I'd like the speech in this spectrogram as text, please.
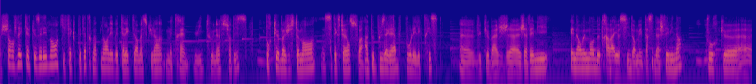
changer quelques éléments qui fait que peut-être maintenant les bêta-lecteurs masculins mettraient 8 ou 9 sur 10 mhm. pour que bah, justement cette expérience soit un peu plus agréable pour les lectrices. vu que bah, j'avais mis énormément de travail aussi dans mes personnages féminins mhm. pour que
